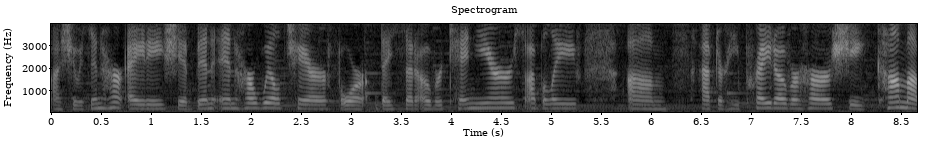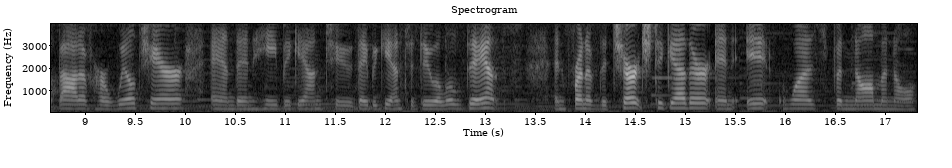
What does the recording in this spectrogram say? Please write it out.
Uh, she was in her 80s. She had been in her wheelchair for, they said, over 10 years, I believe. Um, after he prayed over her, she come up out of her wheelchair, and then he began to, they began to do a little dance in front of the church together, and it was phenomenal.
